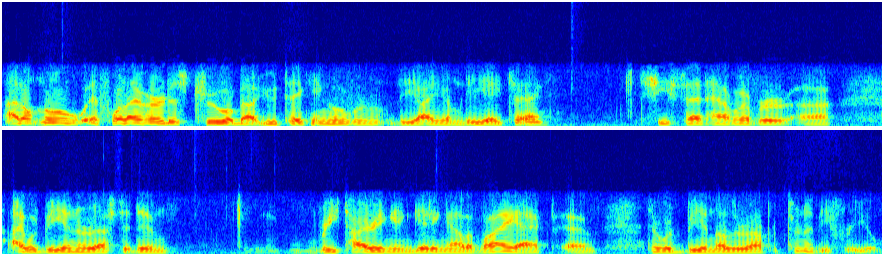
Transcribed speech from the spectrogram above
I don't know if what I heard is true about you taking over the IMDHA. She said, however, uh, I would be interested in retiring and getting out of IACT, and there would be another opportunity for you.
